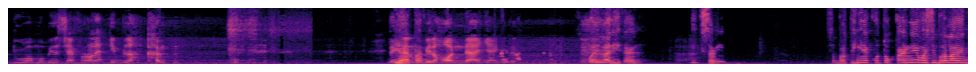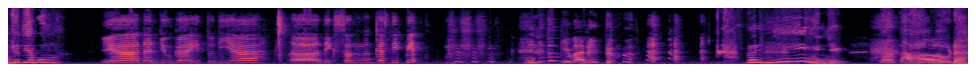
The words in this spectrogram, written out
dua mobil Chevrolet di belakang dengan Ya, mobil Hondanya gitu. Kembali lagi kan, Dixon. Sepertinya kutukannya masih berlanjut ya, Bung. Ya dan juga itu dia eh, Dixon ngegas di pit. itu gimana itu? Anjing, anjing. Gak tahu dah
